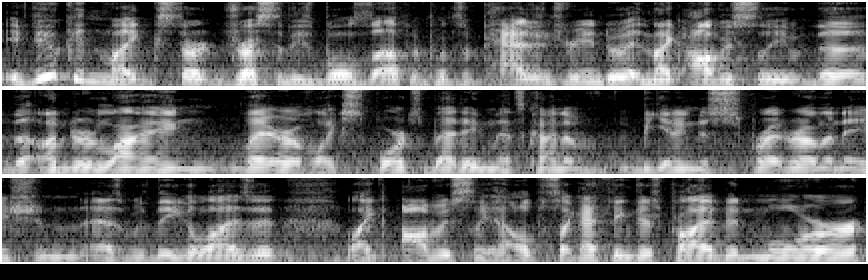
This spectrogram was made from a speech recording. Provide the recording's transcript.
if you can like start dressing these bulls up and put some pageantry into it, and like obviously the the underlying layer of like sports betting that's kind of beginning to spread around the nation as we legalize it, like obviously helps. Like I think there's probably been more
